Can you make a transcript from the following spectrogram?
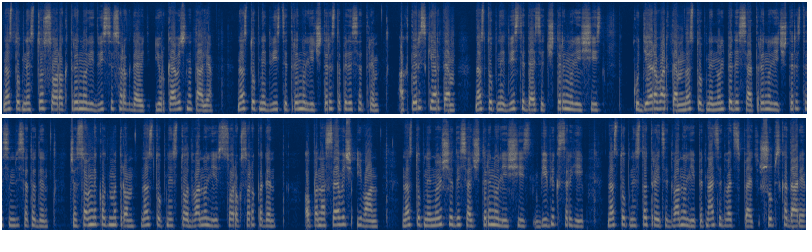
Наступний 140 30 249 Юркевич Наталія. Наступний 200 30 453 Ахтирський Артем. Наступний 210 406 Кудєров Артем. Наступний 050 30 471 Часовников Дмитро. Наступний 100 20 40 41 Опанасевич Іван. Наступний 06406 Бібік Сергій. Наступний 130 20 15 25 Шубська Дар'я.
